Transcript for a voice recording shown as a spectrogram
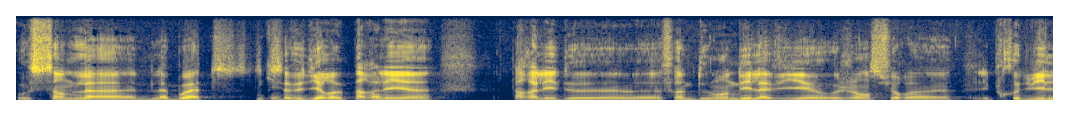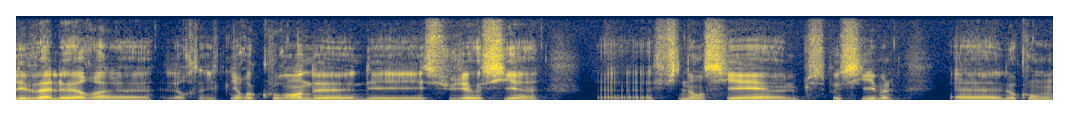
au sein de la, de la boîte. Ça veut dire parler, parler de, enfin, demander l'avis aux gens sur les produits, les valeurs, leur, les tenir au courant de- des sujets aussi financiers le plus possible. Donc on,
